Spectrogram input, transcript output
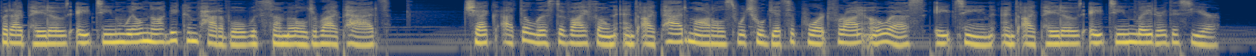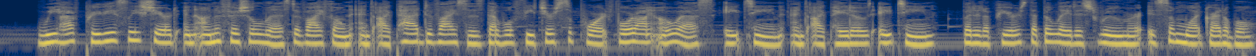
but iPadOS 18 will not be compatible with some older iPads. Check out the list of iPhone and iPad models which will get support for iOS 18 and iPadOS 18 later this year. We have previously shared an unofficial list of iPhone and iPad devices that will feature support for iOS 18 and iPadOS 18, but it appears that the latest rumor is somewhat credible.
